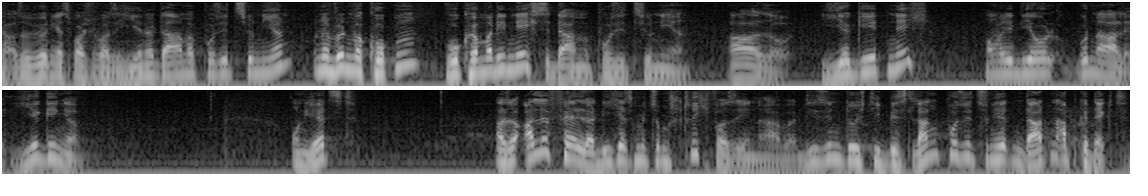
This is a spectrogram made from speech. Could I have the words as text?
Also wir würden jetzt beispielsweise hier eine Dame positionieren. Und dann würden wir gucken, wo können wir die nächste Dame positionieren. Also hier geht nicht, machen wir die Diagonale. Hier ginge. Und jetzt also alle Felder, die ich jetzt mit so einem Strich versehen habe, die sind durch die bislang positionierten Daten abgedeckt.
